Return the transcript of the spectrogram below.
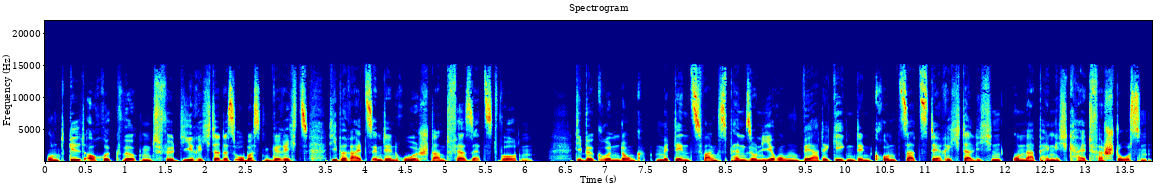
und gilt auch rückwirkend für die Richter des obersten Gerichts, die bereits in den Ruhestand versetzt wurden. Die Begründung, mit den Zwangspensionierungen werde gegen den Grundsatz der richterlichen Unabhängigkeit verstoßen.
